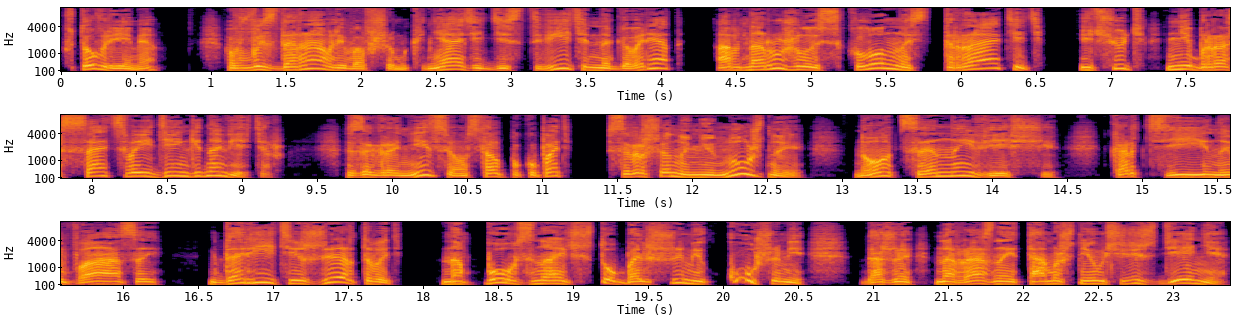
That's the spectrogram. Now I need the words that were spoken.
В то время в выздоравливавшем князе действительно, говорят, обнаружилась склонность тратить и чуть не бросать свои деньги на ветер. За границей он стал покупать совершенно ненужные, но ценные вещи, картины, вазы, дарить и жертвовать на бог знает что большими кушами, даже на разные тамошние учреждения.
